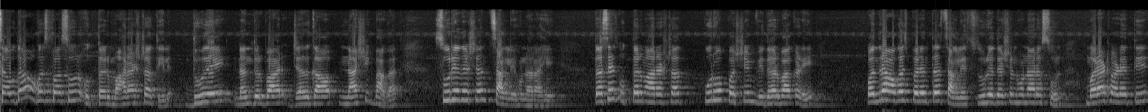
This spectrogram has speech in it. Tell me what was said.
चौदा ऑगस्टपासून उत्तर महाराष्ट्रातील धुळे नंदुरबार जळगाव नाशिक भागात सूर्यदर्शन चांगले होणार आहे. तसेच उत्तर महाराष्ट्रात पूर्व पश्चिम विदर्भाकडे पंधरा ऑगस्टपर्यंत चांगले सूर्यदर्शन होणार असून मराठवाड्यातील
